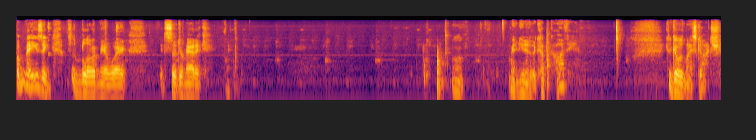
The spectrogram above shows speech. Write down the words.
amazing. It's just blowing me away. It's so dramatic. Mm. I'm gonna need another cup of coffee to go with my scotch.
